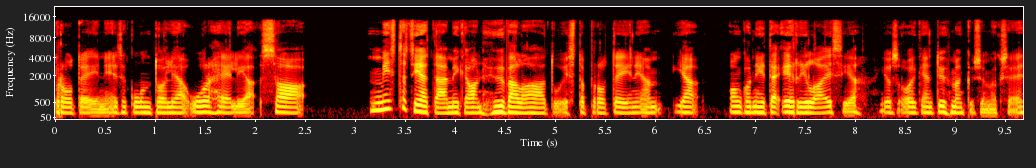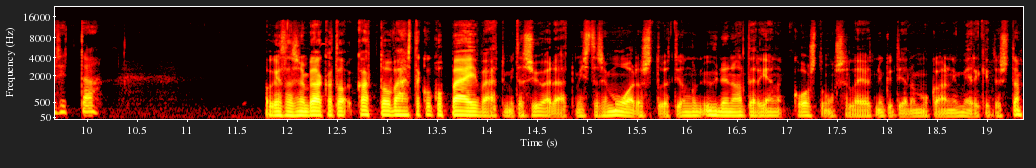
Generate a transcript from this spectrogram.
proteiinia se kuntoilija urheilija saa. Mistä tietää, mikä on hyvälaatuista proteiinia ja onko niitä erilaisia, jos oikein tyhmän kysymyksen esittää? Oikeastaan sen pitää katsoa, katsoa vähän sitä koko päivää, että mitä syödään, että mistä se muodostuu. Että jonkun yhden aterian koostumuksella ei ole nykytiedon mukaan niin merkitystä.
